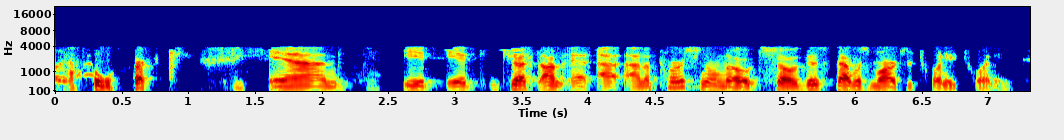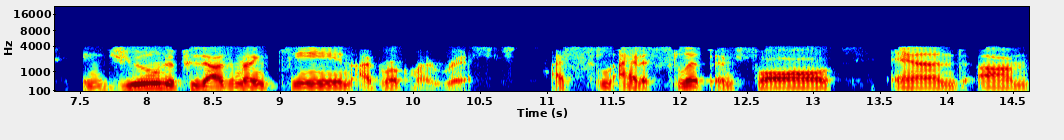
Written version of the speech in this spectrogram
have to work, and it it just on on a personal note. So this that was March of 2020. In June of 2019, I broke my wrist. I sl- I had a slip and fall, and um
